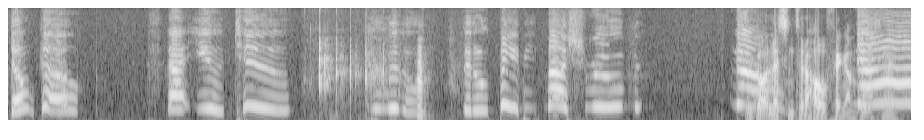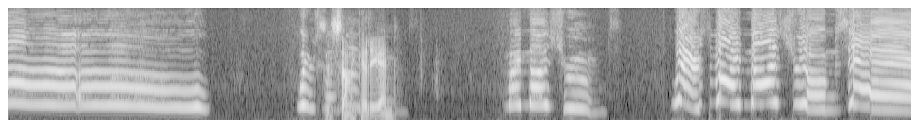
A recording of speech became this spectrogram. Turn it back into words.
don't go. Not you too. You little little baby mushroom. No. We've got to listen to the whole thing, unfortunately. No. Where's There's my something at the end. My mushrooms. Where's my mushrooms at?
